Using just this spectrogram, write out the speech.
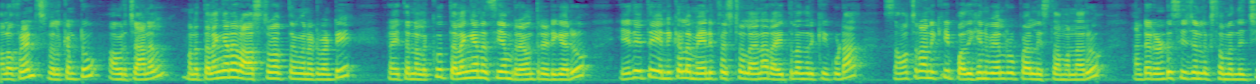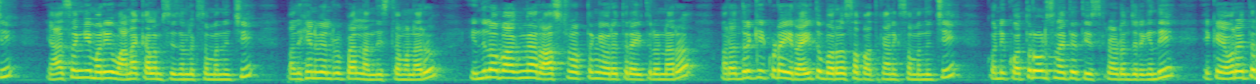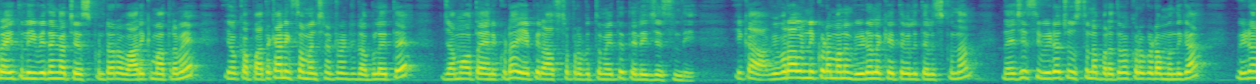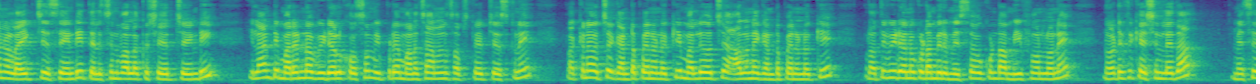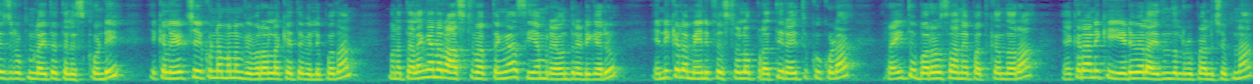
Hello friends welcome to our channel మన తెలంగాణ రాష్ట్ర వ్యాప్తంగా ఉన్నటువంటి రైతన్నలకు తెలంగాణ సీఎం రేవంత్ రెడ్డి గారు ఏదైతే ఎన్నికల మేనిఫెస్టోలో అయినా రైతులందరికీ కూడా సంవత్సరానికి పదిహేను వేల రూపాయలు ఇస్తామన్నారు. అంటే రెండు సీజన్లకు సంబంధించి యాసంగి మరియు వానాకాలం సీజన్లకు సంబంధించి పదిహేను వేల రూపాయలను అందిస్తామన్నారు. ఇందులో భాగంగా రాష్ట్ర వ్యాప్తంగా ఎవరైతే రైతులు ఉన్నారో వారందరికీ కూడా ఈ రైతు భరోసా పథకానికి సంబంధించి కొన్ని కొత్త రూల్స్ని అయితే తీసుకురావడం జరిగింది. ఇక ఎవరైతే రైతులు ఈ విధంగా చేసుకుంటారో వారికి మాత్రమే ఈ యొక్క పథకానికి సంబంధించినటువంటి డబ్బులు అయితే జమ అవుతాయని కూడా ఏపీ రాష్ట్ర ప్రభుత్వం అయితే తెలియజేసింది. ఇక వివరాలన్నీ కూడా మనం వీడియోలోకి అయితే వెళ్ళి తెలుసుకుందాం. దయచేసి వీడియో చూస్తున్న ప్రతి ఒక్కరు కూడా ముందుగా వీడియోను లైక్ చేసేయండి తెలిసిన వాళ్ళకు షేర్ చేయండి. ఇలాంటి మరెన్నో వీడియోల కోసం ఇప్పుడే మన ఛానల్ని సబ్స్క్రైబ్ చేసుకుని పక్కనే వచ్చే గంట పైన నొక్కి మళ్ళీ వచ్చే ఆలనే గంట పైన నొక్కి ప్రతి వీడియోను కూడా మీరు మిస్ అవ్వకుండా మీ ఫోన్లోనే నోటిఫికేషన్ లేదా మెసేజ్ రూపంలో అయితే తెలుసుకోండి. ఇక లేట్ చేయకుండా మనం వివరాల్లోకి అయితే వెళ్ళిపోదాం. మన తెలంగాణ రాష్ట్ర వ్యాప్తంగా సీఎం రేవంత్ రెడ్డి గారు ఎన్నికల మేనిఫెస్టోలో ప్రతి రైతుకు కూడా రైతు భరోసా అనే పథకం ద్వారా ఎకరానికి ఏడు వేల ఐదు వందల రూపాయల చొప్పున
